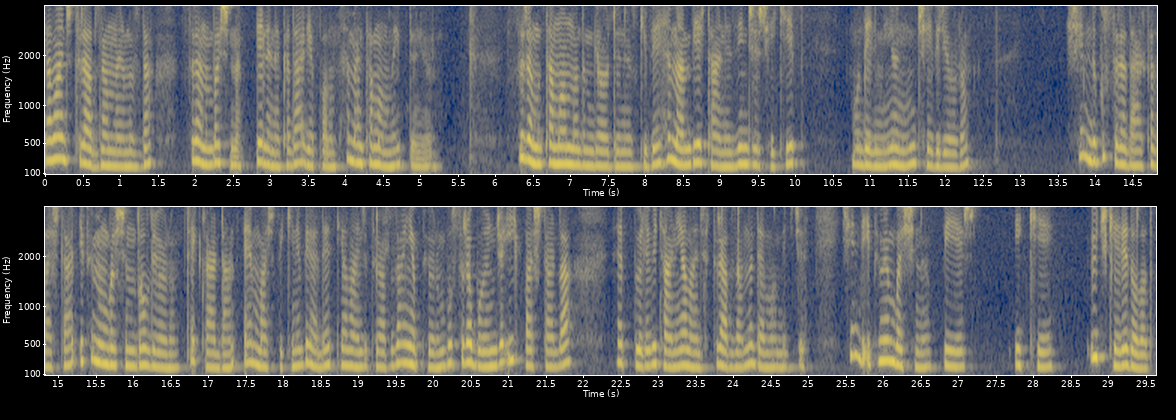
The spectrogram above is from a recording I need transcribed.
yalancı trabzanlarımızda sıranın başına gelene kadar yapalım. Hemen tamamlayıp dönüyorum. Sıramı tamamladım gördüğünüz gibi. Hemen bir tane zincir çekip modelimin yönünü çeviriyorum. Şimdi bu sırada arkadaşlar ipimin başını doluyorum. Tekrardan en baştakine bir adet yalancı trabzan yapıyorum. Bu sıra boyunca ilk başlarda hep böyle bir tane yalancı trabzanla devam edeceğiz. Şimdi ipimin başını 1, 2, 3 kere doladım.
